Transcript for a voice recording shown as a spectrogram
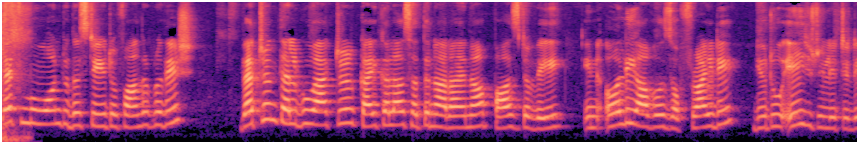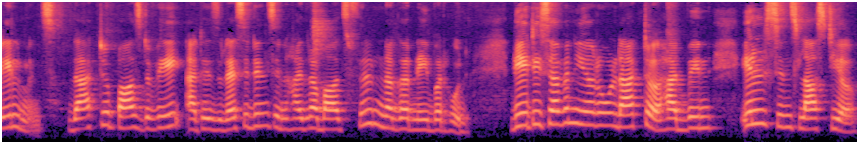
Let's move on to the state of Andhra Pradesh. Veteran Telugu actor Kaikala Satyanarayana passed away in early hours of Friday due to age-related ailments. The actor passed away at his residence in Hyderabad's Film Nagar neighborhood. The 87-year-old actor had been ill since last year.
